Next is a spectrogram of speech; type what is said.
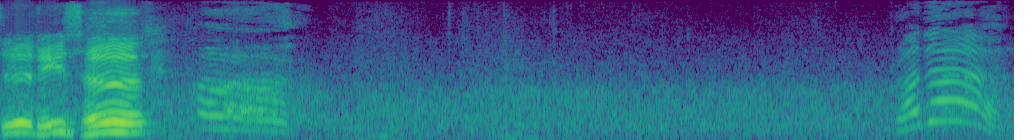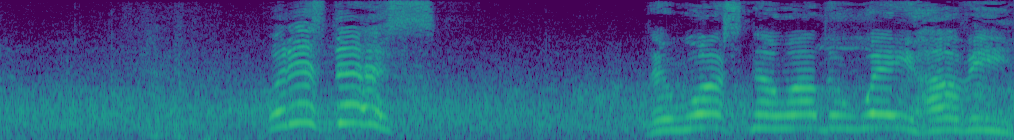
Shit, he's hurt. Brother! What is this? There was no other way, Javi.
